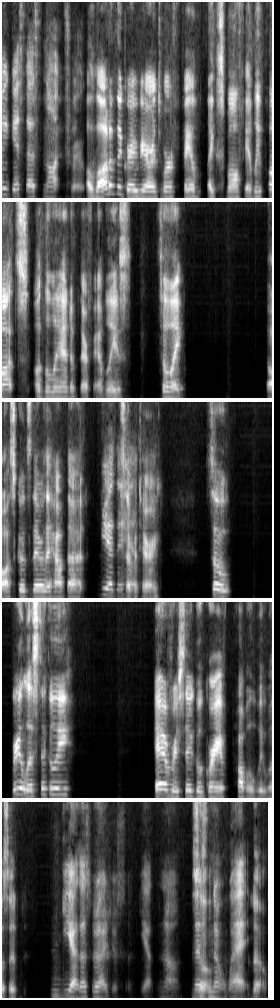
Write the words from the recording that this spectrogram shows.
I guess that's not true. A lot of the graveyards were fam- like small family plots on the land of their families. So, like, the Osgoods there, they have that Yeah, they cemetery. So, realistically, every single grave probably wasn't. Yeah, that's what I just said. Yeah, no, there's So- no way. No.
